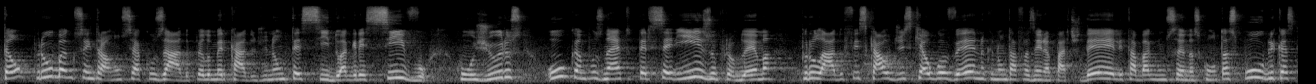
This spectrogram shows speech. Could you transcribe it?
Então, para o Banco Central não ser acusado pelo mercado de não ter sido agressivo com os juros, o Campos Neto terceiriza o problema para o lado fiscal, diz que é o governo que não está fazendo a parte dele, está bagunçando as contas públicas,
